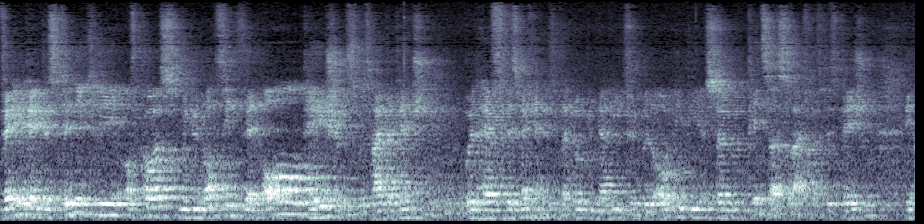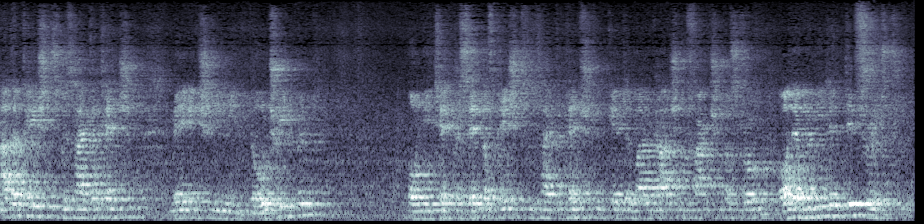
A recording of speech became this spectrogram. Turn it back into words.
validate this clinically, of course, we do not think that all patients with hypertension will have this mechanism. That would be naive. It will only be a certain pizza slice of this patient. The other patients with hypertension may actually need no treatment. Only 10% of patients with hypertension get a myocardial infarction or stroke, or they will need a different treatment.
